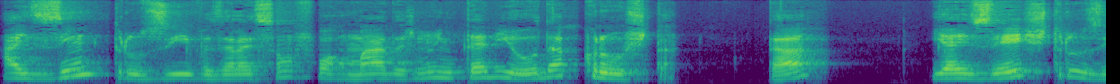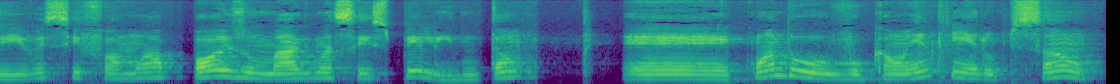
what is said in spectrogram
As intrusivas elas são formadas no interior da crosta, tá? E as extrusivas se formam após o magma ser expelido. Então, é, quando o vulcão entra em erupção,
